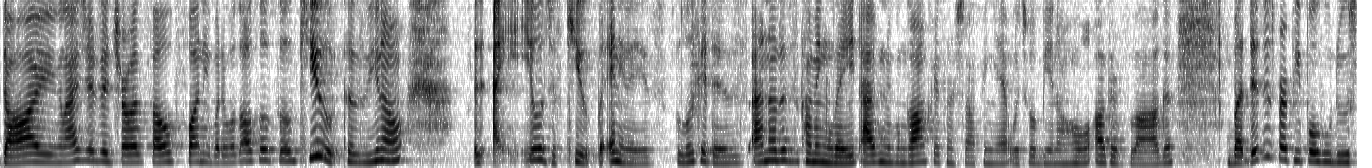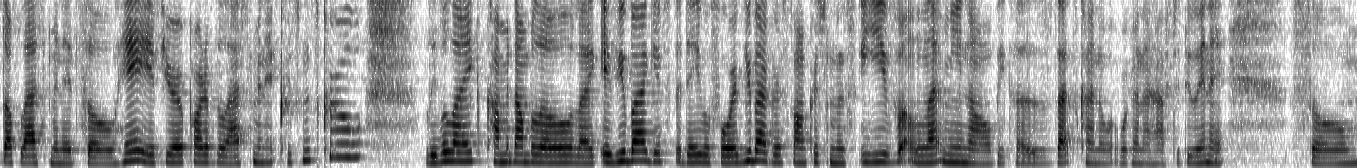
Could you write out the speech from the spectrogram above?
dying. Last year's intro was so funny but it was also so cute because you know I, it was just cute. But anyways look at this. I know this is coming late. I haven't even gone christmas shopping yet which will be in a whole other vlog. But this is for people who do stuff last minute. So hey if you're a part of the last minute christmas crew leave a like comment down below. Like if you buy gifts the day before if you buy gifts on christmas eve let me know because that's kind of what we're gonna have to do in it so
